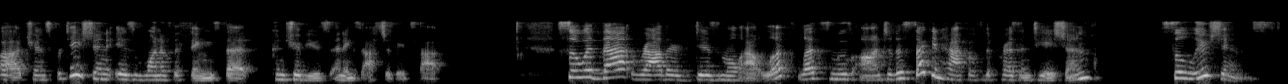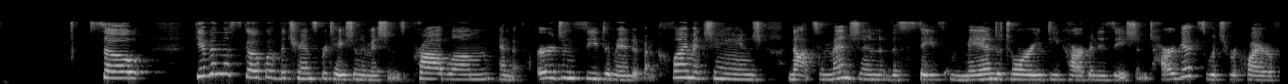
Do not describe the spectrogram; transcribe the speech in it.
uh, transportation is one of the things that contributes and exacerbates that. So with that rather dismal outlook, let's move on to the second half of the presentation, solutions. So Given the scope of the transportation emissions problem and the urgency demanded by climate change, not to mention the state's mandatory decarbonization targets, which require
